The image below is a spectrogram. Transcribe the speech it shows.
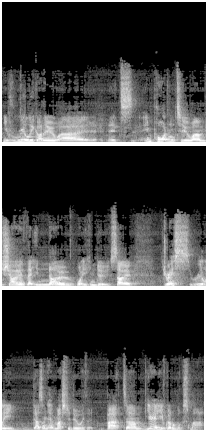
You've really got to, uh, it's important to um, show that you know what you can do. So, dress really doesn't have much to do with it. But um, yeah, you've got to look smart.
